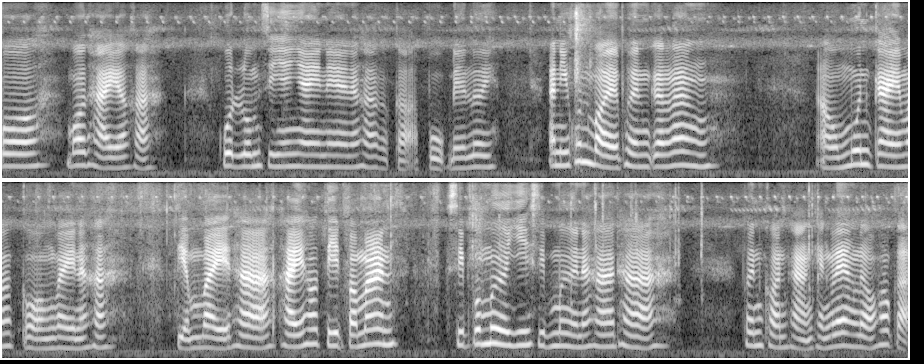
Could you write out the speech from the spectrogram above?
บอบอไถอะค่ะขุดลุมสีใหญ่ๆแน่นะคะก็ก็ปลูกได้เลย อันนี้คุณบ่อยเพิ่นกำลังเอามุ้นไก่มากองไว้นะคะ เตรียมไว้ถ้าไผ่เข้าติดประมาณสิบกว่ามือยี่สิบมือนะคะถ้าเพิ่นขอนขางแข็งแรงแล้วเขาก็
